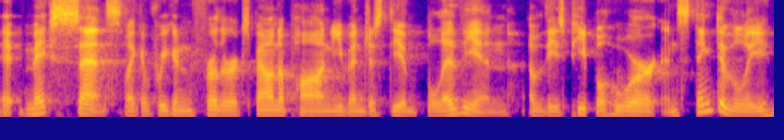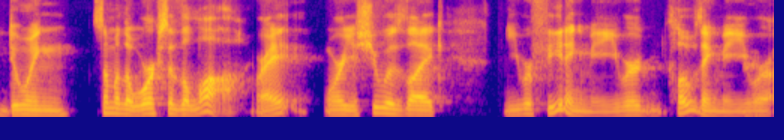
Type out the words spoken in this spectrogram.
it makes sense. Like if we can further expound upon even just the oblivion of these people who were instinctively doing some of the works of the law, right? Where Yeshua was like, you were feeding me, you were clothing me, you were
